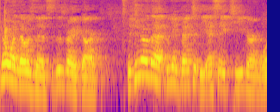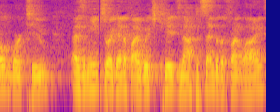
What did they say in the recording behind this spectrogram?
no one knows this, this is very dark. Did you know that we invented the SAT during World War II as a means to identify which kids not to send to the front lines?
